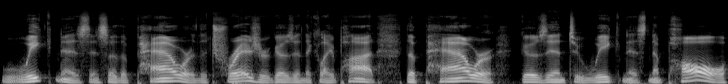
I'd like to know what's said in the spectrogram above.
weakness. And so the power, the treasure goes in the clay pot. The power goes into weakness. Now, Paul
